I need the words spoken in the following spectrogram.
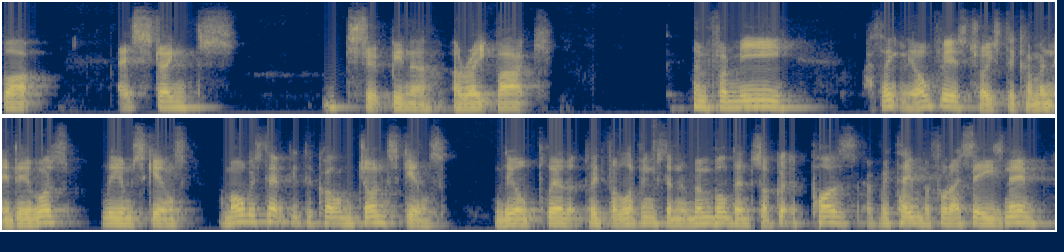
but his strengths suit being a, a right back. And for me, I think the obvious choice to come in today was Liam Scales. I'm always tempted to call him John Scales, the old player that played for Livingston and Wimbledon. So I've got to pause every time before I say his name.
